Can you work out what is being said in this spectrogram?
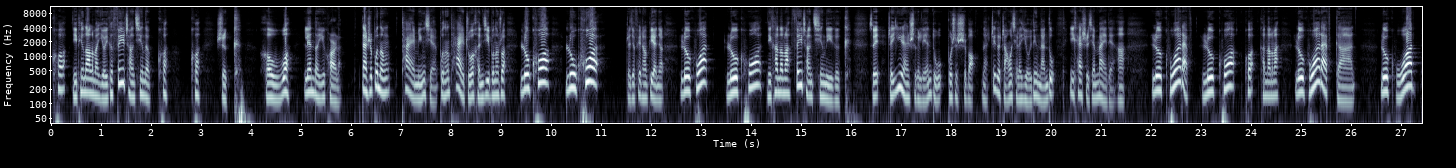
扩，你听到了吗？有一个非常轻的扩，扩是 k 和 w 连到一块了，但是不能太明显，不能太着痕迹，不能说 look look，这就非常别扭了。look what look what，你看到吗？非常轻的一个 k，所以这依然是个连读，不是失爆。那这个掌握起来有一定难度，一开始先慢一点啊。look what I've look what 扩，看到了吗？look what I've got，look what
